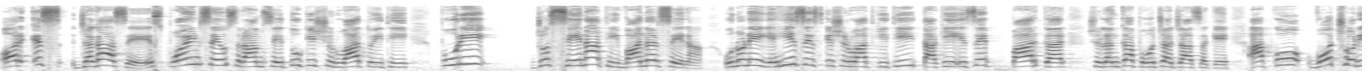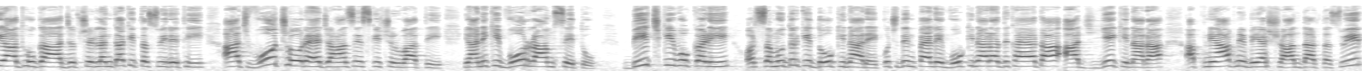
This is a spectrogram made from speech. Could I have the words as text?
और इस जगह से, इस पॉइंट से उस राम सेतु की शुरुआत हुई थी। पूरी जो सेना थी, वानर सेना, उन्होंने यहीं से इसकी शुरुआत की थी ताकि इसे पार कर श्रीलंका पहुँचा जा सके। आपको वो छोर याद होगा, जब श्रीलंका की तस्वीरें थी, आज वो छोर है जहाँ से इसकी शुरुआत थी, यानी कि वो राम सेतु। बीच की वो कड़ी और समुद्र के दो किनारे, कुछ दिन पहले वो किनारा दिखाया था, आज ये किनारा अपने आप में बेहद शानदार तस्वीर,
